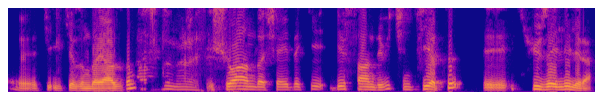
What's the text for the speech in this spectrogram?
e, ki ilk yazımda yazdım. Yazdın evet. Şu anda şeydeki bir sandviçin fiyatı e, 250 lira.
